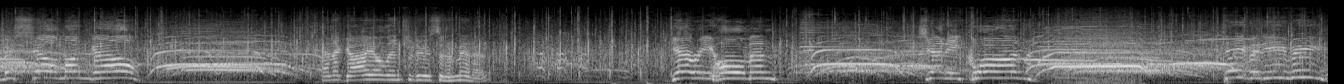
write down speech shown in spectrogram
Michelle Mungall, and a guy I'll introduce in a minute, Gary Holman, Jenny Kwan, David Eby,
